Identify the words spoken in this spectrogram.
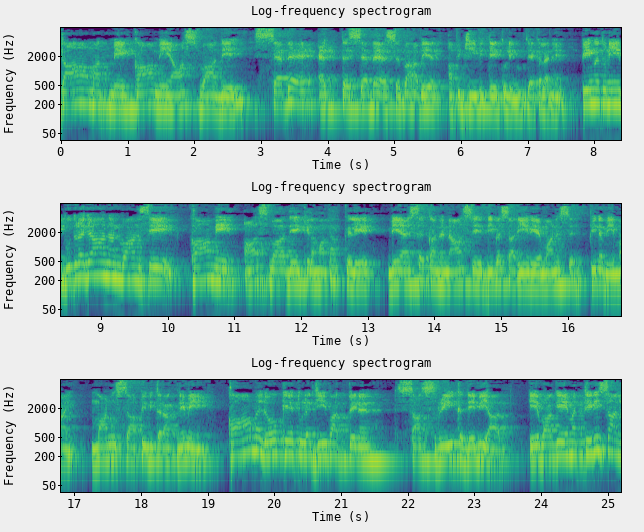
තාමත් මේ කාමේ ආස්වාදේ සැබෑ ඇත්ත සැබෑ ස්වභාවය අපි ජීවිතය තුළින් දැකලනෑ. පිංහතුනී බුදුරජාණන් වහන්සේ කාමේ ආස්වාදය කියල මතක් කළේ මේ ඇස කණ නාසේ දිව ශරීරය මනස පිනවීමයි. මනුස්ස අපි විතරක් නෙමේ. කාම ලෝකය තුළ ජීවත් වෙන සස්්‍රීක දෙවියාත්. ඒ වගේම තිරිසන්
